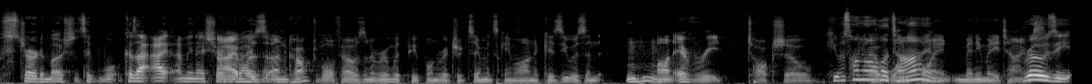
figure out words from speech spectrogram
stirred emotions. Like, because I, I, I mean, I sure I was uncomfortable if I was in a room with people and Richard Simmons came on because he was in on every talk show. he was on all at the one time. point, many many times. Rosie,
